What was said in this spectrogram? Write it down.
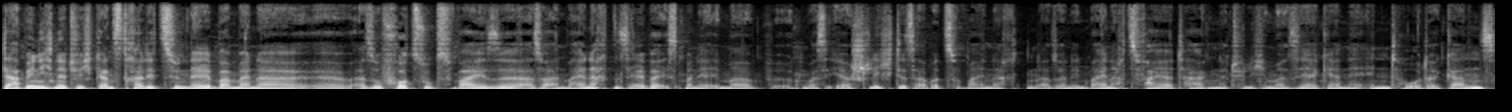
Da bin ich natürlich ganz traditionell bei meiner, äh, also vorzugsweise, also an Weihnachten selber isst man ja immer irgendwas eher Schlichtes, aber zu Weihnachten, also an den Weihnachtsfeiertagen natürlich immer sehr gerne Ente oder Gans.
